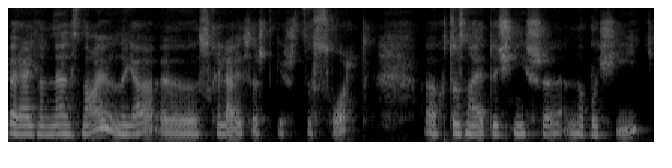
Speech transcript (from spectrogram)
Реально не знаю, але я е, схиляю все ж таки, що це сорт. Е, хто знає точніше, напишіть.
